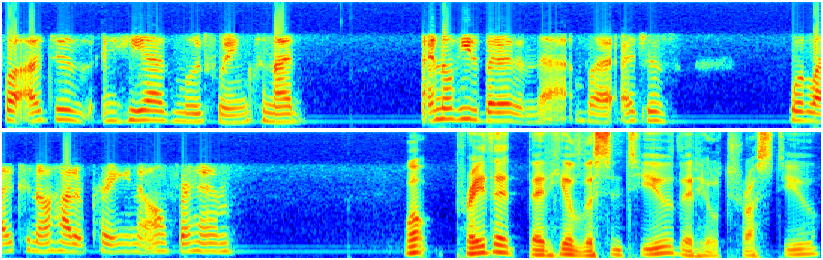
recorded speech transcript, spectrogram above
So I just he has mood swings, and I I know he's better than that, but I just would like to know how to pray, you know, for him. Well, pray that, that he'll listen to you, that he'll trust you.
